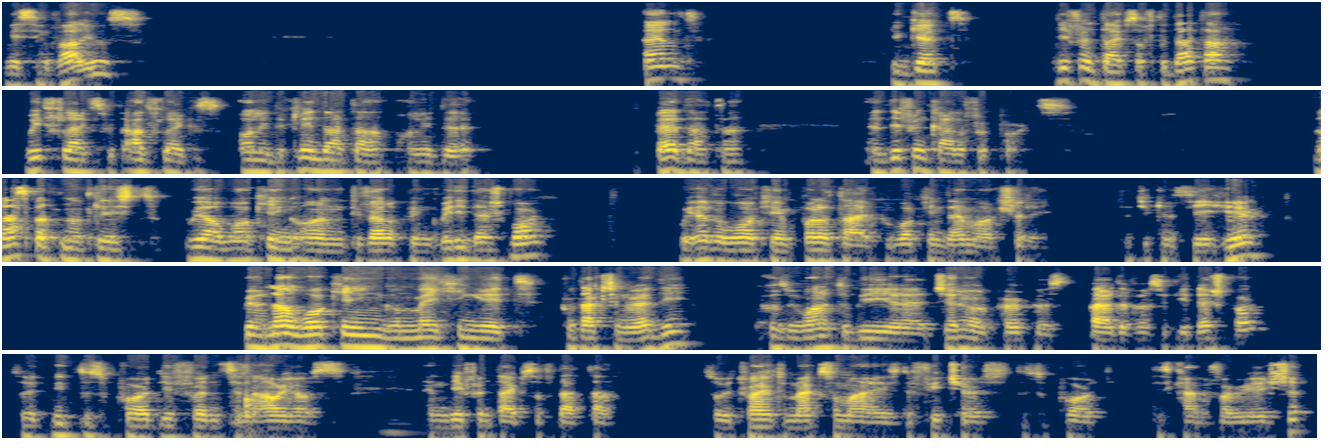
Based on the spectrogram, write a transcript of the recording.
missing values. And you get different types of the data with flags, with add flags, only the clean data, only the bad data, and different kind of reports. Last but not least, we are working on developing Greedy dashboard. We have a working prototype, a working demo actually, that you can see here. We are now working on making it production ready because we want it to be a general purpose biodiversity dashboard. So it needs to support different scenarios and different types of data. So we're trying to maximize the features to support this kind of variation.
